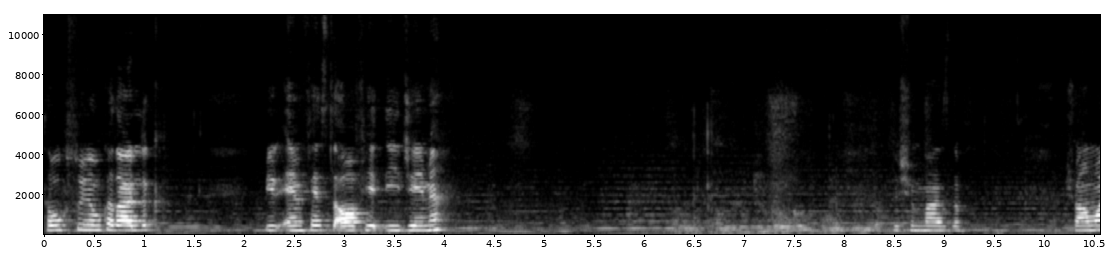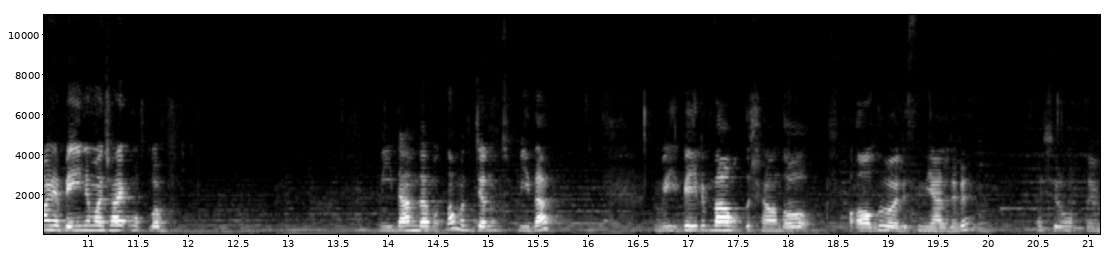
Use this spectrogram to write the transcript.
Tavuk suyuna bu kadarlık bir enfesle afiyetle yiyeceğimi düşünmezdim. Şu an var ya beynim acayip mutlu. Midem de mutlu ama canım midem. Be- Beynim daha mutlu şu anda. O aldı böyle sinyalleri. Aşırı mutluyum.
